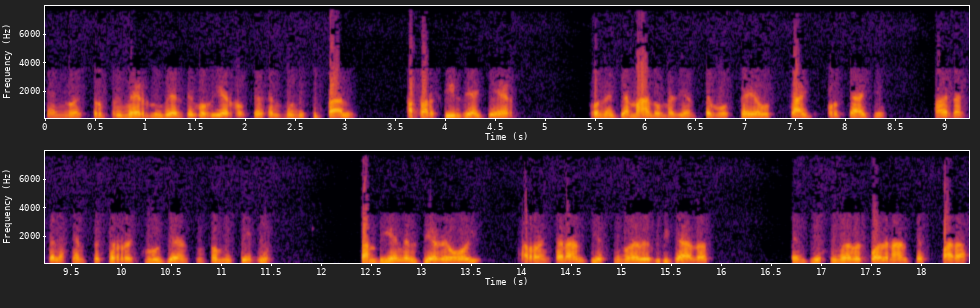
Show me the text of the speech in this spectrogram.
en nuestro primer nivel de gobierno, que es el municipal, a partir de ayer, con el llamado mediante voceos calle por calle, para que la gente se recluya en sus domicilios. También el día de hoy arrancarán 19 brigadas en 19 cuadrantes para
